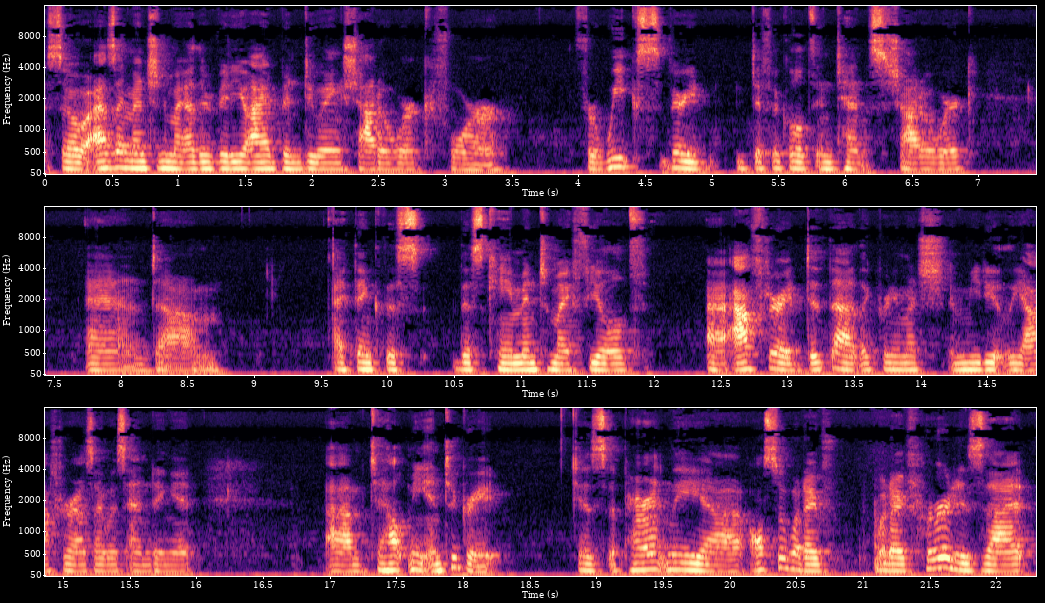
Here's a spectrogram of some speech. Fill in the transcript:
so as I mentioned in my other video, I had been doing shadow work for for weeks, very difficult, intense shadow work, and um, I think this this came into my field uh, after I did that, like pretty much immediately after, as I was ending it, um, to help me integrate. Because apparently, uh, also what I've what I've heard is that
